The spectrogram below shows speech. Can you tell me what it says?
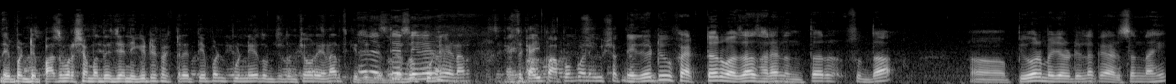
नाही पण ते पाच वर्षामध्ये जे निगेटिव्ह फॅक्टर आहेत ते पण पुण्य तुमच्या तुमच्यावर येणारच किती जसं पुण्य येणार. त्याचं काही पाप पण येऊ शकते निगेटिव्ह फॅक्टर वजा झाल्यानंतर सुद्धा प्युअर मेजॉरिटीला काही अडचण नाही.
